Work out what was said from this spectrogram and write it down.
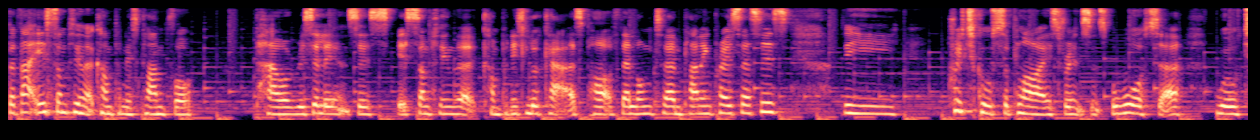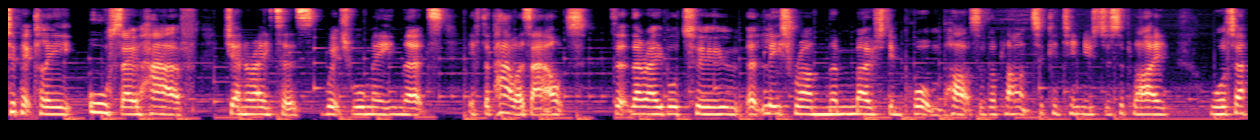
but that is something that companies plan for power resilience is, is something that companies look at as part of their long term planning processes. The critical supplies, for instance, for water, will typically also have generators, which will mean that if the power's out, that they're able to at least run the most important parts of the plant to continue to supply water.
